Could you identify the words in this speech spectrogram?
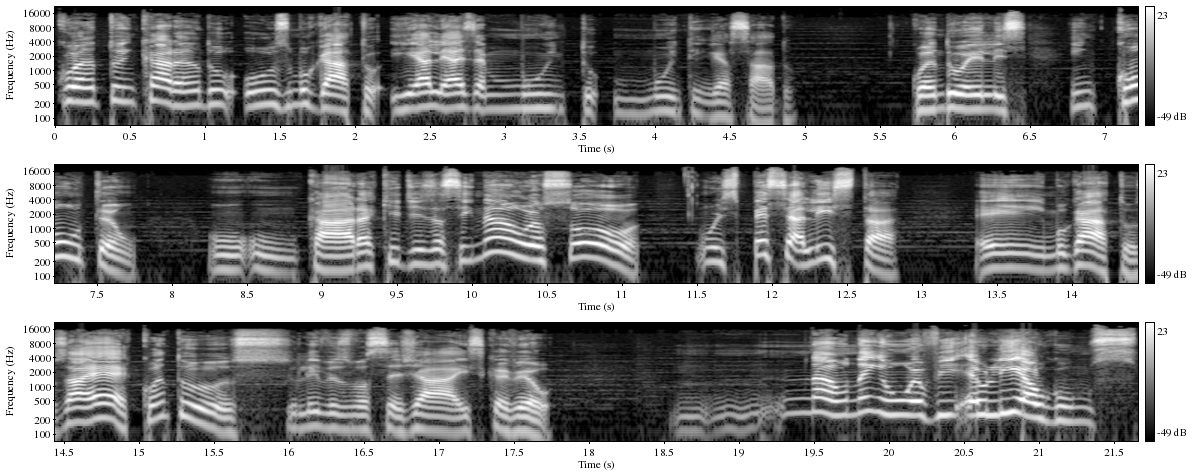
quanto encarando os Mugato. E aliás é muito, muito engraçado. Quando eles encontram um, um cara que diz assim: Não, eu sou um especialista em Mugatos. Ah, é? Quantos livros você já escreveu? Não, nenhum. Eu vi, eu li alguns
